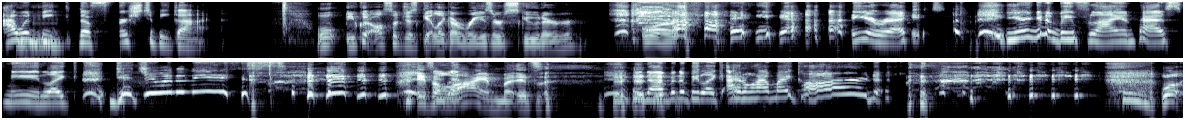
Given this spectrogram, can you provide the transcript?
I would Mhm. be the first to be got. well you could also just get like a razor scooter Or- yeah, you're right. You're gonna be flying past me, like, get you one of these. it's a And lime it's and I'm gonna be like, I don't have my card. well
